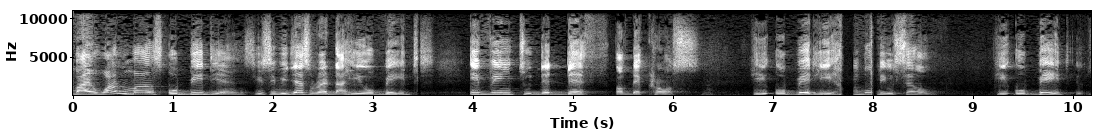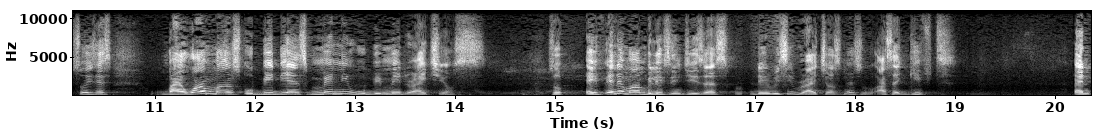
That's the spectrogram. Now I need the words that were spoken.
By one man's obedience, you see, we just read that he obeyed even to the death of the cross. He obeyed, he humbled himself. He obeyed. So he says, by one man's obedience, many will be made righteous. So if any man believes in Jesus, they receive righteousness oh, as a gift. And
